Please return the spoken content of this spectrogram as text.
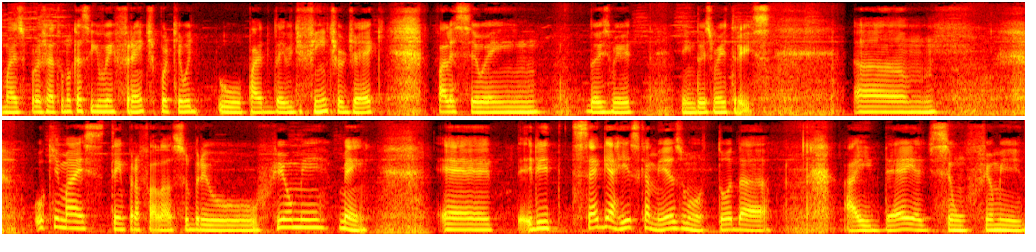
mas o projeto nunca seguiu em frente porque o, o pai do David Fincher, o Jack, faleceu em 2000, em 2003. Um, o que mais tem para falar sobre o filme? Bem, é, ele segue a risca mesmo toda a ideia de ser um filme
